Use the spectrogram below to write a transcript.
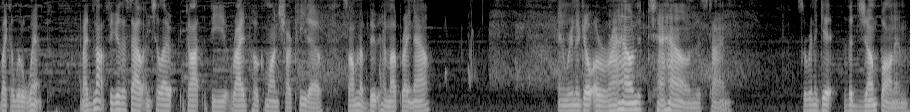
like a little wimp. And I did not figure this out until I got the ride Pokemon Sharpedo, so I'm going to boot him up right now. And we're going to go around town this time. So we're going to get the jump on him.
